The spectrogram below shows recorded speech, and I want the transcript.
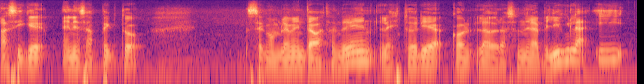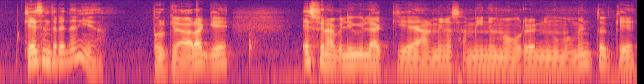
Así que en ese aspecto se complementa bastante bien la historia con la duración de la película y que es entretenida. Porque la verdad que es una película que al menos a mí no me aburrió en ningún momento, que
